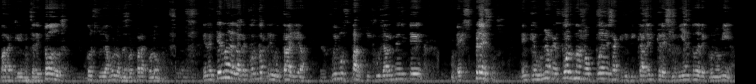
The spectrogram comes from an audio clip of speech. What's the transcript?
para que entre todos construyamos lo mejor para Colombia. En el tema de la reforma tributaria fuimos particularmente expresos en que una reforma no puede sacrificar el crecimiento de la economía.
